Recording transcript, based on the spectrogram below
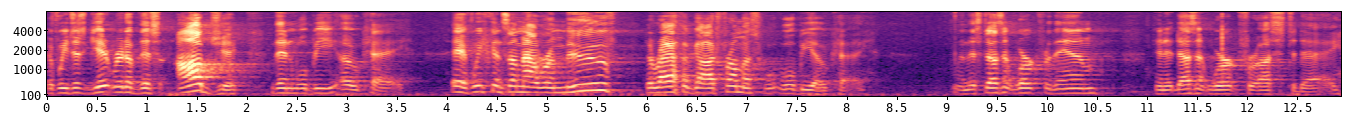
if we just get rid of this object, then we'll be okay. If we can somehow remove the wrath of God from us, we'll be okay. And this doesn't work for them, and it doesn't work for us today.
